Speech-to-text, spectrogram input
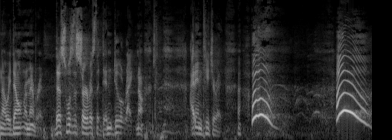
no, we don't remember it. This was the service that didn't do it right. No, I didn't teach it right. Ooh, ooh.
